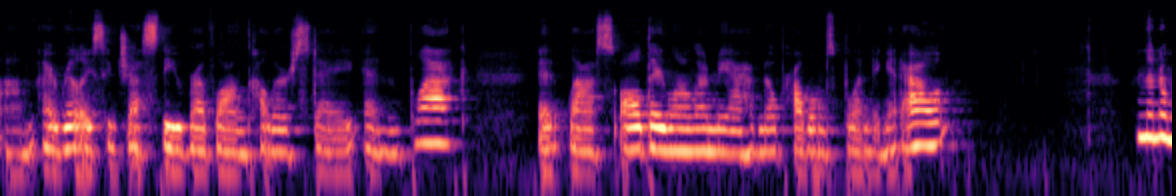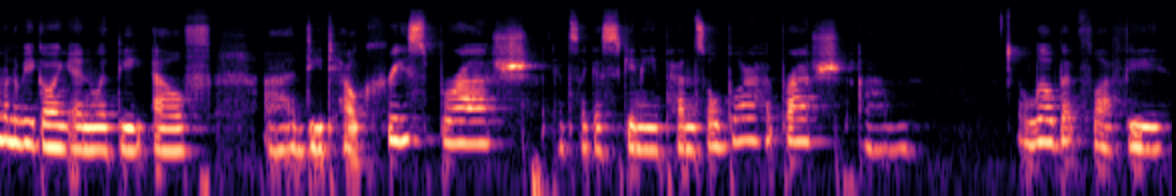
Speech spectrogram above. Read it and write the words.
um, I really suggest the Revlon Color Stay in black. It lasts all day long on me. I have no problems blending it out. And then I'm going to be going in with the e.l.f. Uh, Detail Crease Brush. It's like a skinny pencil brush, um, a little bit fluffy,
